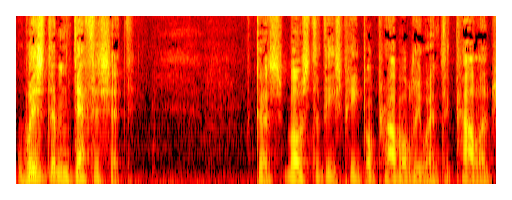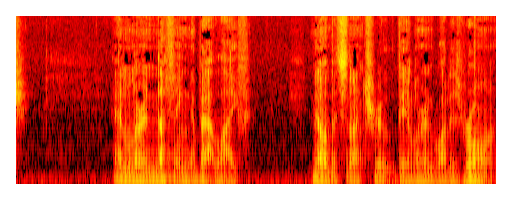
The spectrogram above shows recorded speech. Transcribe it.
wisdom deficit. Because most of these people probably went to college and learned nothing about life. No, that's not true. They learned what is wrong.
